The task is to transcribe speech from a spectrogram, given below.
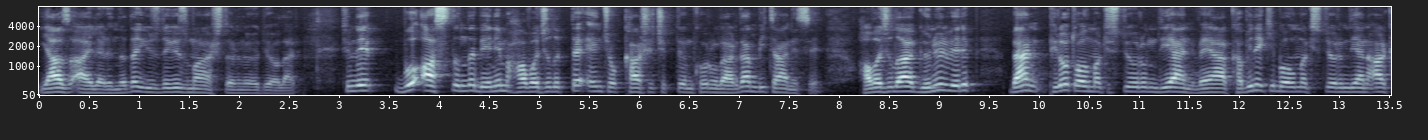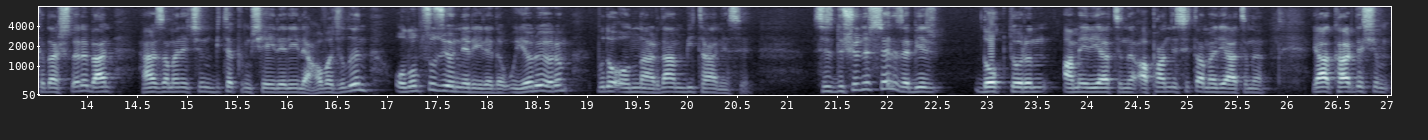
Yaz aylarında da %100 maaşlarını ödüyorlar. Şimdi bu aslında benim havacılıkta en çok karşı çıktığım konulardan bir tanesi. Havacılığa gönül verip ben pilot olmak istiyorum diyen veya kabin ekibi olmak istiyorum diyen arkadaşları ben her zaman için bir takım şeyleriyle havacılığın olumsuz yönleriyle de uyarıyorum. Bu da onlardan bir tanesi. Siz düşünürsenize bir doktorun ameliyatını, apandisit ameliyatını ya kardeşim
